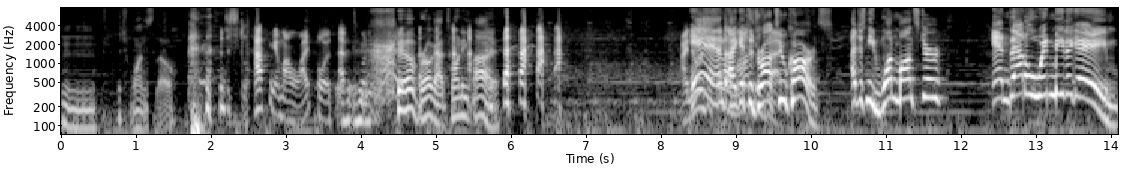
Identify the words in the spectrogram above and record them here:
Hmm. Which ones though? I'm just laughing at my life points. I have 25. Bro got 25. I and I get to draw back. two cards. I just need one monster, and that'll win me the game.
